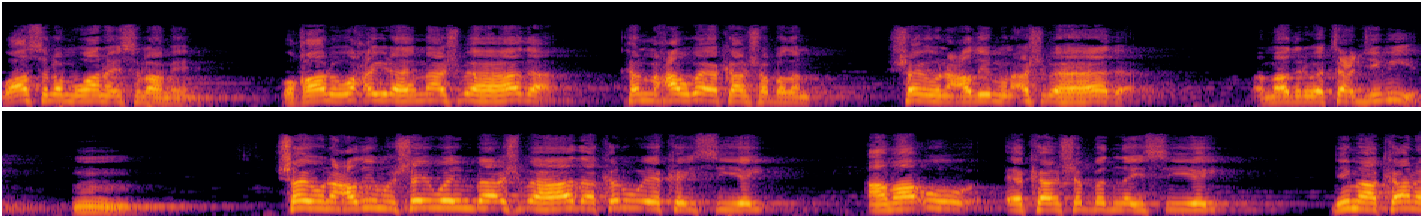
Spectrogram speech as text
Wa aslamuu waana islaameen. Wa qaaluu waxay yidhahdeen maa ashbaha haada? Kan maxaa uga ekaansha badan? Shayun cadiimun ashbaha haada. Amaadri waa tacjiibiya shayun cadiimun shay weyn baa ashbaha haada. Kan uu ekaysiiyey ama uu ekaansho badnaysiiyey bima kaana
